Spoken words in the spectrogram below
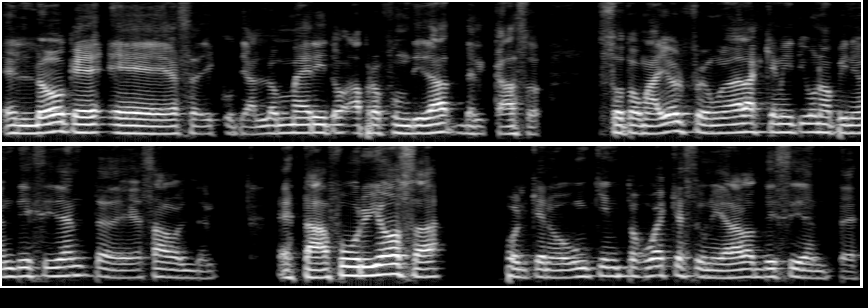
en lo que eh, se discutían los méritos a profundidad del caso. Sotomayor fue una de las que emitió una opinión disidente de esa orden. Estaba furiosa porque no hubo un quinto juez que se uniera a los disidentes.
